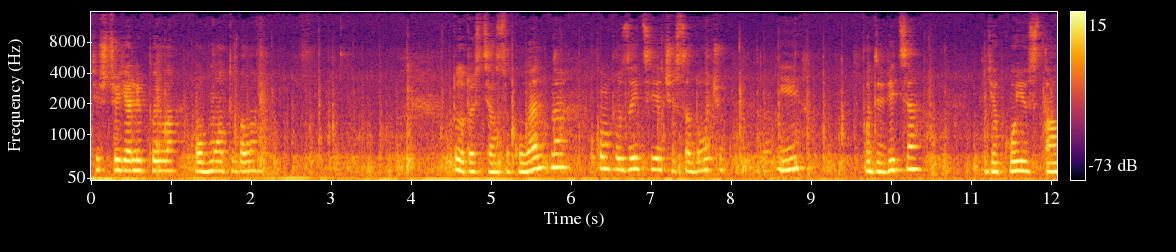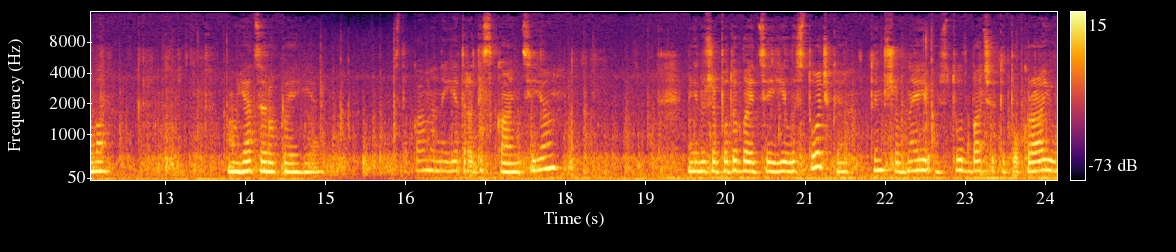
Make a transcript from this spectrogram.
ті, що я ліпила, обмотувала. Тут ось ця сукулентна композиція чи садочок. І подивіться, якою стала моя церопегія. Ось така в мене є традисканція. Мені дуже подобаються її листочки, тим, що в неї ось тут, бачите, по краю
